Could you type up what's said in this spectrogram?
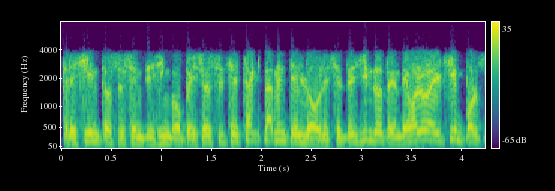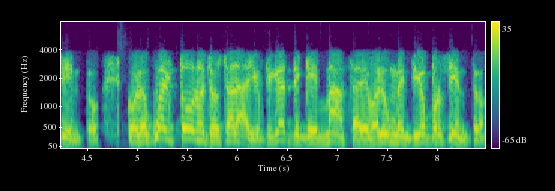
365 pesos, es exactamente el doble, 730, devalúa el 100%, con lo cual todo nuestro salario, fíjate que Massa devaluó un 22%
